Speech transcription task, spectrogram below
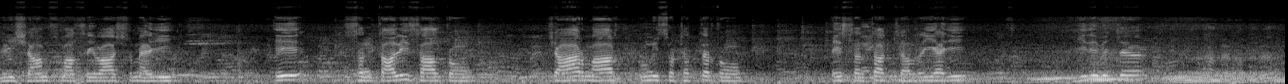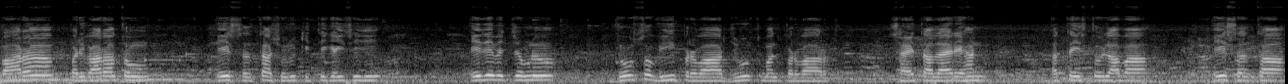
ਜਿਹੜੀ ਸ਼ਾਮ ਸਮਾਜ ਸੇਵਾ ਆਸ਼ਰਮ ਹੈ ਜੀ, ਇਹ 47 ਸਾਲ ਤੋਂ 4 ਮਾਰਚ 1978 ਤੋਂ ਇਹ ਸੰਸਥਾ ਚੱਲ ਰਹੀ ਹੈ ਜੀ, ਜਿਹਦੇ ਵਿੱਚ 12 ਪਰਿਵਾਰਾਂ ਤੋਂ ਇਹ ਸੰਸਥਾ ਸ਼ੁਰੂ ਕੀਤੀ ਗਈ ਸੀ ਜੀ। ਇਹਦੇ ਵਿੱਚ ਹੁਣ 220 ਪਰਿਵਾਰ, ਜ਼ਰੂਰਤਮੰਦ ਪਰਿਵਾਰ ਸਹਾਇਤਾ ਲੈ ਰਹੇ ਹਨ ਅਤੇ ਇਸ ਤੋਂ ਇਲਾਵਾ ਇਹ ਸੰਸਥਾ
